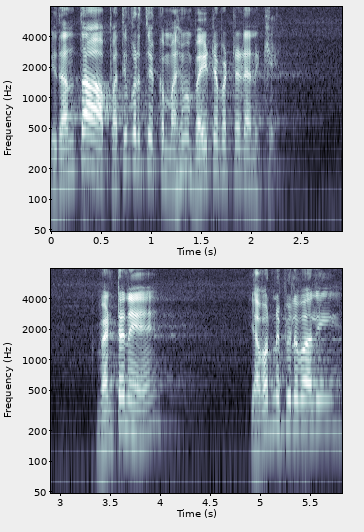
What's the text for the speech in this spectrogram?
ఇదంతా పతివ్రత యొక్క మహిమ బయట పెట్టడానికే. వెంటనే ఎవరిని పిలవాలి?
